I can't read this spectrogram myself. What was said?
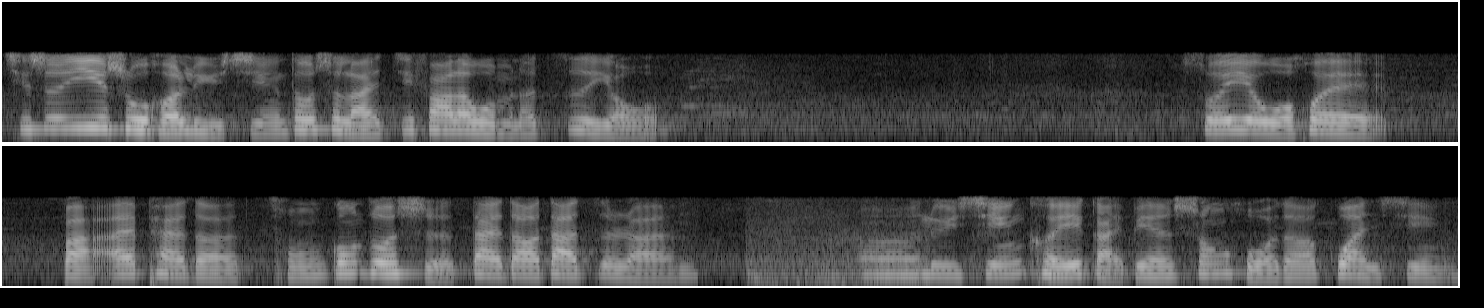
其实艺术和旅行都是来激发了我们的自由，所以我会把 iPad 从工作室带到大自然。嗯，旅行可以改变生活的惯性，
